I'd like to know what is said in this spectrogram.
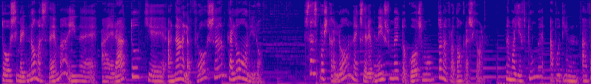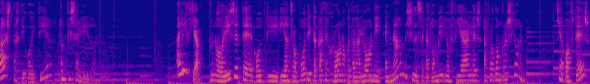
το σημερινό μας θέμα είναι αεράτο και ανάλαφρο σαν καλό όνειρο. Σας προσκαλώ να εξερευνήσουμε τον κόσμο των αφροδών κρασιών. Να μαγευτούμε από την αβάσταχτη γοητεία των φυσαλίδων. Αλήθεια, γνωρίζετε ότι η ανθρωπότητα κάθε χρόνο καταναλώνει 1,5 δισεκατομμύριο φιάλες αφροδών κρασιών; Και από αυτές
